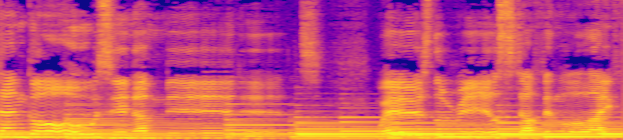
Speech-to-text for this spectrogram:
And goes in a minute. Where's the real stuff in life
